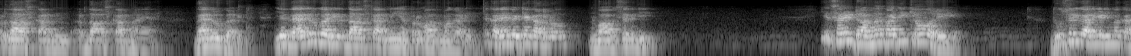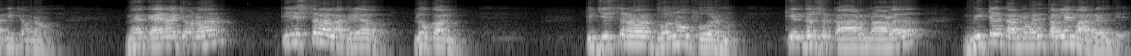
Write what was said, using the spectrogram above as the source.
ਅਰਦਾਸ ਕਰਨ ਅਰਦਾਸ ਕਰਨ ਆਏ ਆ ਵੈਗਰੂ ਗਾੜੀ। ਜੇ ਵੈਗਰੂ ਗਾੜੀ ਅਰਦਾਸ ਕਰਨੀ ਹੈ ਪ੍ਰਮਾਤਮਾ ਗਾੜੀ, ਤੇ ਘਰੇ ਬੈਠੇ ਕਰ ਲਓ ਨਵਾਬ ਸਿੰਘ ਜੀ। ਇਹ ਸਾਰੀ ਡਰਾਮੇਬਾਜ਼ੀ ਕਿਉਂ ਹੋ ਰਹੀ ਹੈ? ਦੂਸਰੀ ਗੱਲ ਜਿਹੜੀ ਮੈਂ ਕਰਨੀ ਚਾਹੁੰਦਾ ਹਾਂ ਮੈਂ ਕਹਿਣਾ ਚਾਹੁੰਦਾ ਕਿ ਇਸ ਤਰ੍ਹਾਂ ਲੱਗ ਰਿਹਾ ਵਾ ਲੋਕਾਂ ਨੂੰ ਵੀ ਜਿਸ ਤਰ੍ਹਾਂ ਦੋਨੋਂ ਫੋਰਮ ਕੇਂਦਰ ਸਰਕਾਰ ਨਾਲ ਮੀਟਰ ਕਰਨ ਵਾਸਤੇ ਤਰਲੇ ਮਾਰ ਰਹੇ ਹੁੰਦੇ ਆ।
